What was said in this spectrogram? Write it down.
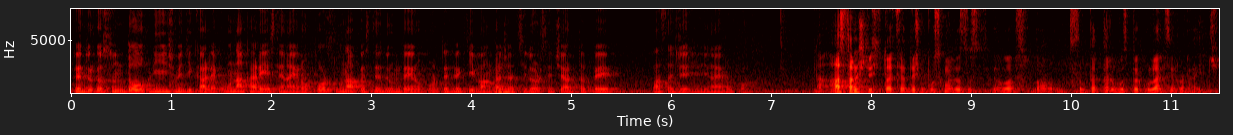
Pentru că sunt două clinici medicale, una care este în aeroport, una peste drum de aeroport. Efectiv, angajații lor se ceartă pe pasagerii din aeroport. Da, Asta nu știu situația, deci nu pot să comentez, o- o- o- sunt pe tărâmul speculațiilor aici.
